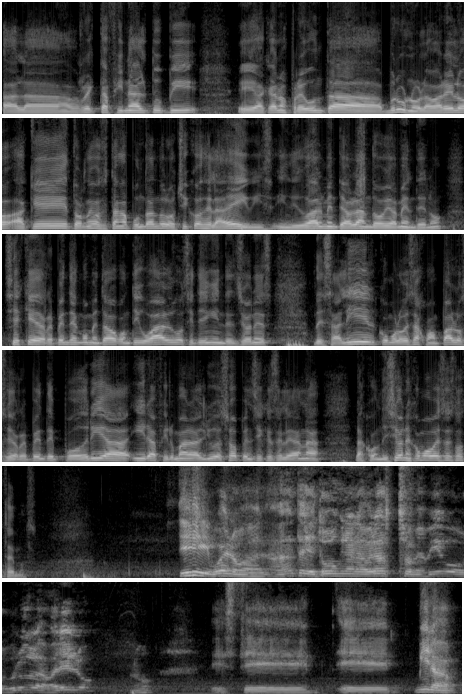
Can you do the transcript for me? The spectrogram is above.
la recta final, Tupi, eh, acá nos pregunta Bruno Lavarelo, ¿a qué torneos están apuntando los chicos de la Davis? Individualmente hablando, obviamente, ¿no? Si es que de repente han comentado contigo algo, si tienen intenciones de salir, ¿cómo lo ves a Juan Pablo? Si de repente podría ir a firmar al US Open, si es que se le dan las condiciones, ¿cómo ves estos temas? Sí, bueno, antes de todo un gran abrazo a mi amigo Bruno Lavarelo. Este, eh, mira,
